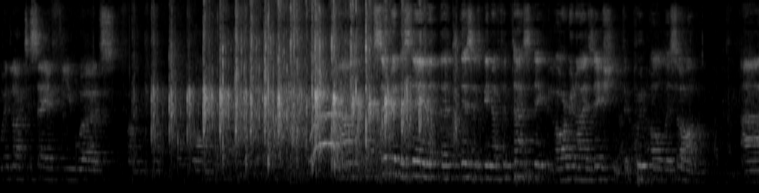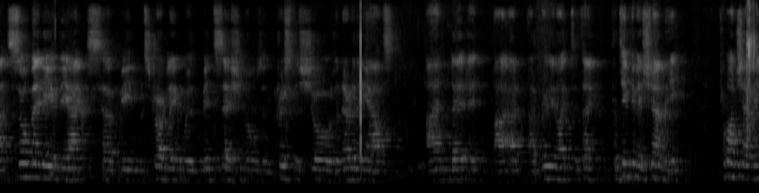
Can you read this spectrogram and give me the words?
would like to say a few words from, Um, simply to say that, that this has been a fantastic organisation to put all this on. Uh, so many of the acts have been struggling with mid-sessionals and Christmas shows and everything else. And uh, it, I, I'd really like to thank particularly Shami. Come on, Shami.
